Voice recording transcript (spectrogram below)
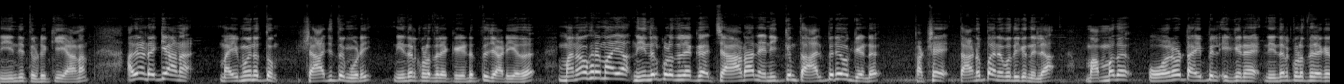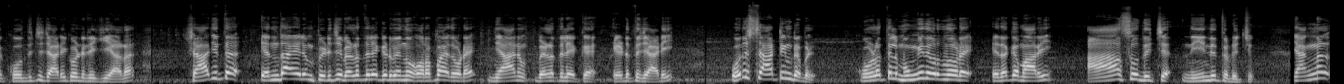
നീന്തി തുടുക്കുകയാണ് അതിനിടയ്ക്കാണ് മൈമൂനത്തും ഷാജിത്തും കൂടി നീന്തൽക്കുളത്തിലേക്ക് എടുത്തു ചാടിയത്. മനോഹരമായ നീന്തൽക്കുളത്തിലേക്ക് ചാടാൻ എനിക്കും താല്പര്യമൊക്കെയുണ്ട്. പക്ഷേ തണുപ്പ് അനുവദിക്കുന്നില്ല. മമ്മദ് ഓരോ ടൈപ്പിൽ ഇങ്ങനെ നീന്തൽക്കുളത്തിലേക്ക് കുതിച്ച് ചാടിക്കൊണ്ടിരിക്കുകയാണ്. ഷാജിത്ത് എന്തായാലും പിടിച്ച് വെള്ളത്തിലേക്ക് ഇടുമെന്ന് ഉറപ്പായതോടെ ഞാനും വെള്ളത്തിലേക്ക് എടുത്തു ചാടി. ഒരു സ്റ്റാർട്ടിംഗ് ഡബിൾ കുളത്തിൽ മുങ്ങി നിർന്നതോടെ ഇതൊക്കെ മാറി ആസ്വദിച്ച് നീന്തി തുടിച്ചു. ഞങ്ങൾ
